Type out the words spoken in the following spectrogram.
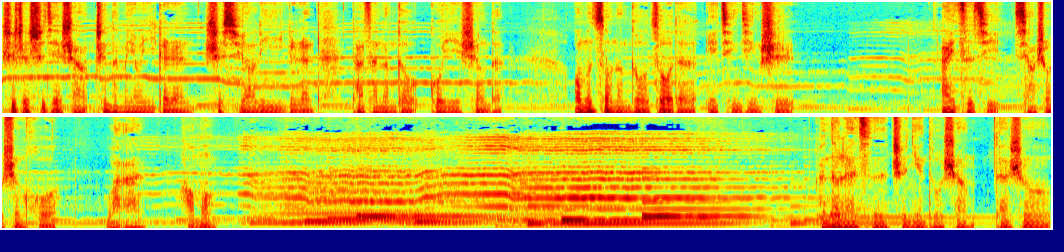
是这世界上真的没有一个人是需要另一个人，他才能够过一生的。我们所能够做的也仅仅是爱自己，享受生活。晚安，好梦。看到来自执念多伤，他说：“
